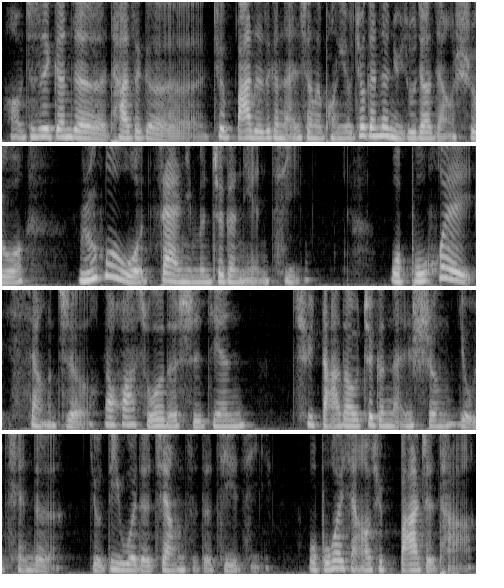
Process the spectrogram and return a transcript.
好，就是跟着他这个就扒着这个男生的朋友，就跟着女主角讲说。如果我在你们这个年纪，我不会想着要花所有的时间去达到这个男生有钱的、有地位的这样子的阶级。我不会想要去扒着他，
